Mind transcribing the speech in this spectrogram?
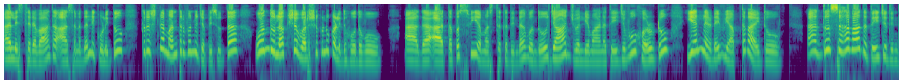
ಅಲ್ಲಿ ಸ್ಥಿರವಾದ ಆಸನದಲ್ಲಿ ಕುಳಿತು ಕೃಷ್ಣ ಮಂತ್ರವನ್ನು ಜಪಿಸುತ್ತಾ ಒಂದು ಲಕ್ಷ ವರ್ಷಗಳು ಕಳೆದು ಹೋದವು. ಆಗ ಆ ತಪಸ್ವಿಯ ಮಸ್ತಕದಿಂದ ಒಂದು ಜಾಜ್ವಲ್ಯಮಾನ ತೇಜವು ಹೊರಟು ಎಲ್ಲೆಡೆ ವ್ಯಾಪ್ತವಾಯಿತು. ಆ ದುಸ್ಸಹವಾದ ತೇಜದಿಂದ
